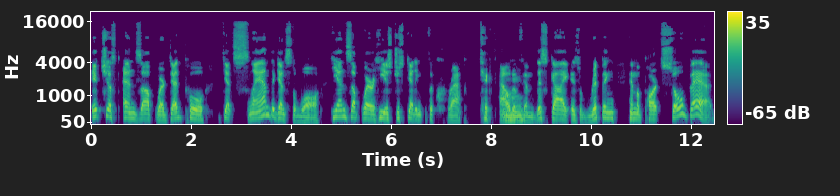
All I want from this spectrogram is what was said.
it just ends up where Deadpool gets slammed against the wall. He ends up where he is just getting the crap kicked out of Mhm. him. This guy is ripping him apart so bad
